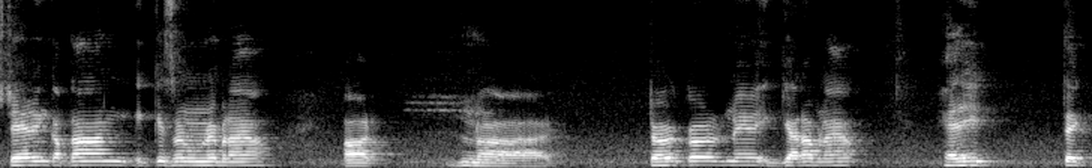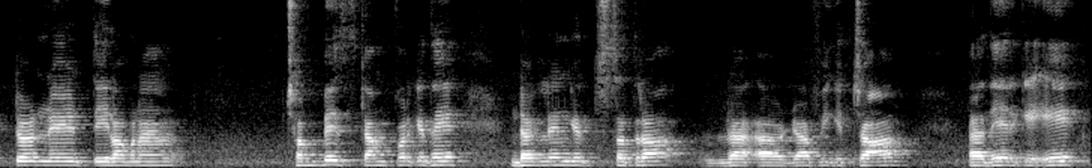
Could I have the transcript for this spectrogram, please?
स्टेयरिंग कप्तान 21 रन उन्होंने बनाया। और टर्कर ने 11 बनाया। हैरी टेक्टर ने 13 बनाया। 26 कैम्पर के थे। डगलेन के 17 ग्राफी के चार अदेर के एक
